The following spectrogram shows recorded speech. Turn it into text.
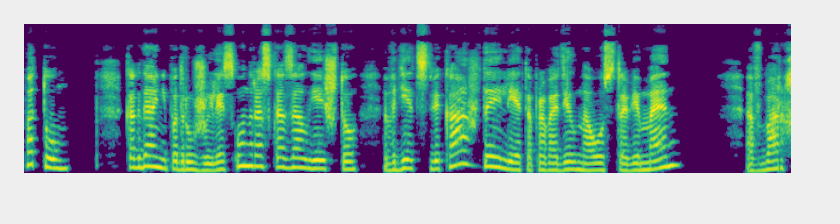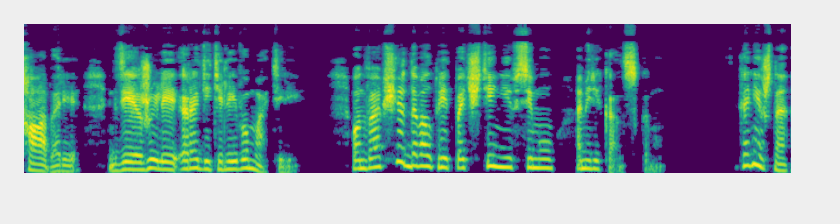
Потом, когда они подружились, он рассказал ей, что в детстве каждое лето проводил на острове Мэн в Бархабаре, где жили родители его матери. Он вообще давал предпочтение всему американскому. Конечно,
